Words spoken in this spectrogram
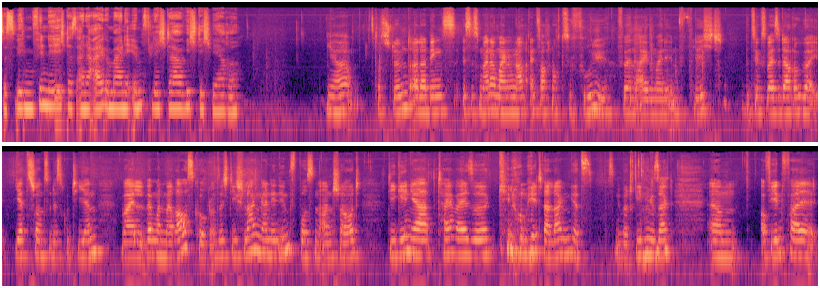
deswegen finde ich, dass eine allgemeine Impfpflicht da wichtig wäre. Ja, das stimmt. Allerdings ist es meiner Meinung nach einfach noch zu früh für eine allgemeine Impfpflicht, beziehungsweise darüber jetzt schon zu diskutieren, weil wenn man mal rausguckt und sich die Schlangen an den Impfbussen anschaut, die gehen ja teilweise Kilometer lang, jetzt ein bisschen übertrieben gesagt. Ähm, auf jeden Fall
